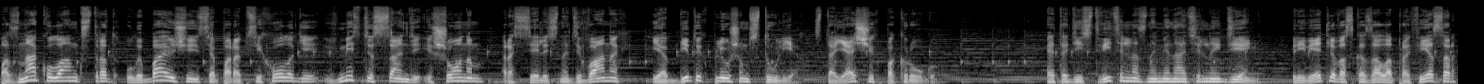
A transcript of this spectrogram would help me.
По знаку Лангстрад улыбающиеся парапсихологи вместе с Санди и Шоном расселись на диванах и оббитых плюшем стульях, стоящих по кругу. «Это действительно знаменательный день», — приветливо сказала профессор,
